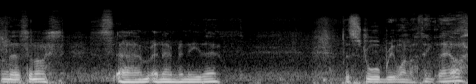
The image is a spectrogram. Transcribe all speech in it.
And there's a nice um, anemone there. The strawberry one, I think they are.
